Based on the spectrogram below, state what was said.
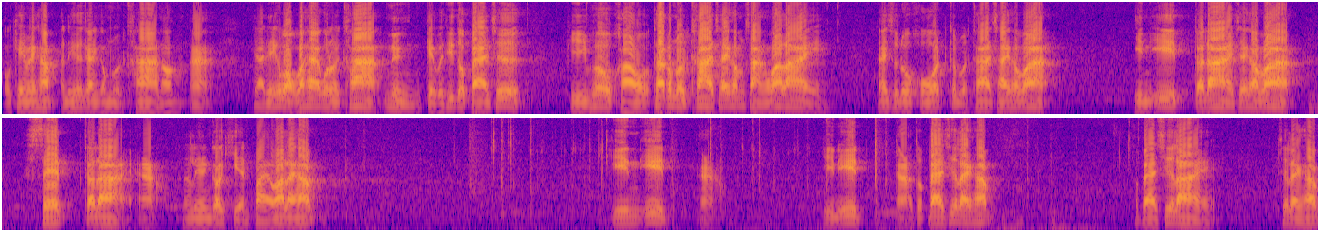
โอเคไหมครับ อันนี้คือการกำหนดค่าเนาะอ่าอย่างนี้เขาบอกว่าให้กำหนดค่า 1 เก็บไว้ที่ตัวแปรชื่อ people เขาถ้ากำหนดค่าใช้คำสั่งว่าอะไรใน sudo code กำหนดค่าใช้คำว่า init ก็ได้ใช้คำว่า set ก็ได้อ้าวนักเรียนก็เขียนไปว่าอะไรครับ init อ่า init อ่าตัวแปรชื่ออะไรครับ ตัวแปรชื่ออะไร ชื่ออะไรครับ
